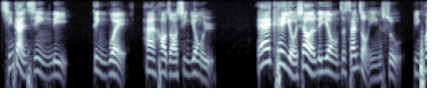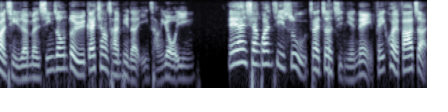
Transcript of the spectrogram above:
情感吸引力、定位和号召性用语。AI 可以有效的利用这三种因素，并唤醒人们心中对于该项产品的隐藏诱因。AI 相关技术在这几年内飞快发展，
